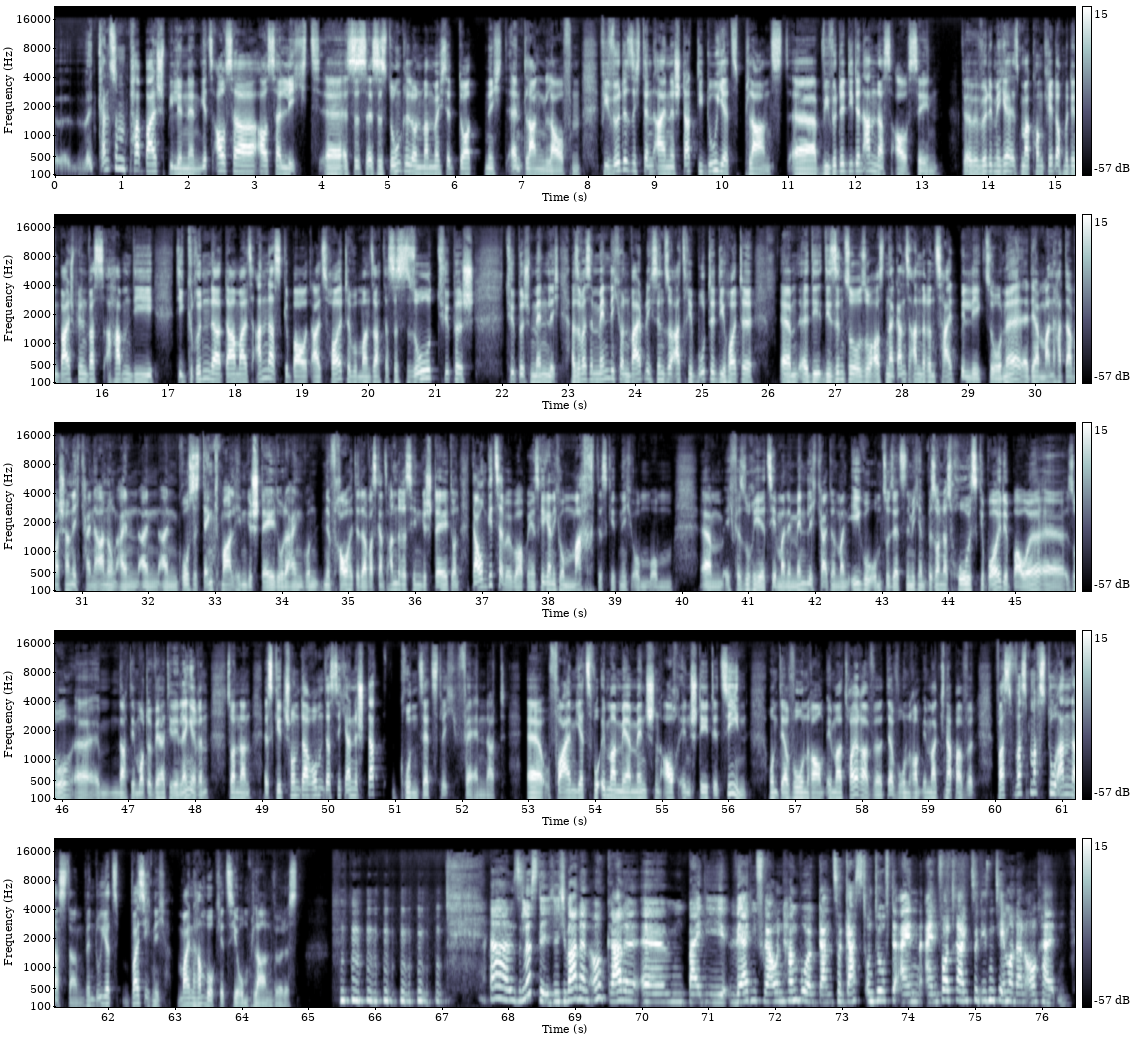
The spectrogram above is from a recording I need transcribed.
kannst du ein paar Beispiele nennen? Jetzt außer, außer Licht. Äh, es, ist, es ist dunkel und man möchte dort nicht entlang laufen. Wie würde sich denn eine Stadt, die du jetzt planst, äh, wie würde die denn anders aussehen? Würde mich jetzt mal konkret auch mit den Beispielen, was haben die, die Gründer damals anders gebaut als heute, wo man sagt, das ist so typisch, typisch männlich. Also was weißt du, männlich und weiblich sind so Attribute, die heute ähm, äh, die, die sind so, so aus einer ganz anderen Zeit belegt, so, ne? Der Mann hat da wahrscheinlich, keine Ahnung, ein, ein, ein großes Denkmal hingestellt oder ein, und eine Frau hätte da was ganz anderes hingestellt. Und darum geht's aber überhaupt nicht. Es geht gar nicht um Macht, es geht nicht um, um ähm, ich versuche jetzt hier meine Männlichkeit und mein Ego umzusetzen, nämlich ein besonders hohes Gebäude baue, äh, so, äh, nach dem Motto, wer hat hier den längeren, sondern es geht schon darum, dass sich eine Stadt grundsätzlich verändert. Äh, vor allem jetzt, wo immer mehr Menschen auch in Städte ziehen und der Wohnraum immer teurer wird, der Wohnraum immer knapper wird. Was, was machst du anders dann, wenn du jetzt, weiß ich nicht, mein Hamburg jetzt hier umplanen würdest? ah, ist lustig. Ich war dann auch gerade ähm, bei die Verdi Frau in Hamburg dann zur Gast und durfte einen, einen Vortrag zu diesem Thema dann auch halten.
